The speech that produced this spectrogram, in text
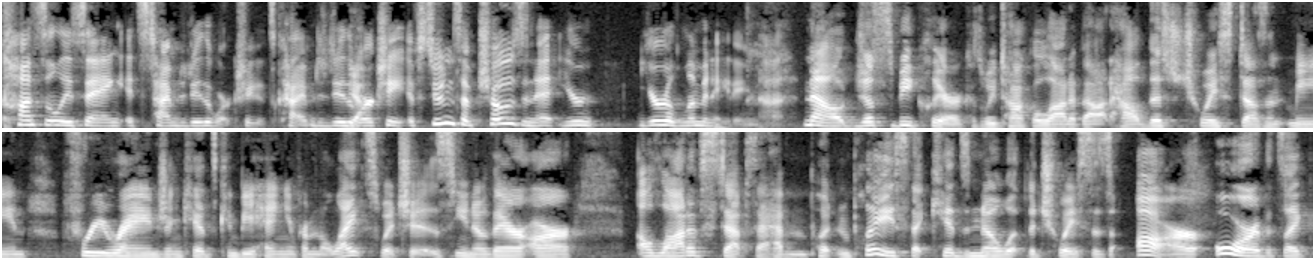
constantly saying it's time to do the worksheet, it's time to do the Yeah. worksheet. If students have chosen it, you're you're eliminating that. Now, just to be clear, because we talk a lot about how this choice doesn't mean free range and kids can be hanging from the light switches. You know, there are a lot of steps that have been put in place that kids know what the choices are. Or if it's like,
